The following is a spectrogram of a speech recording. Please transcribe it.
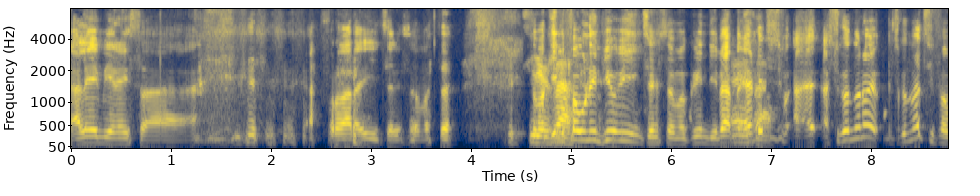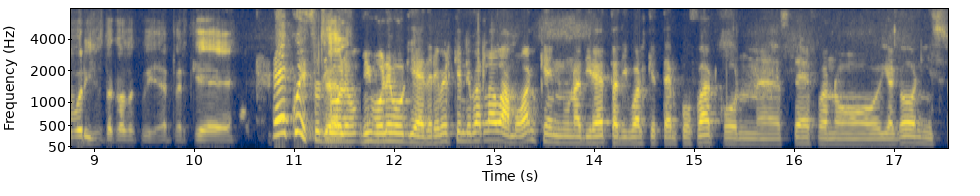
all'Emirates a, a provare a vincere, insomma. sì, insomma esatto. Chi ne fa esatto. uno in più vince, insomma, quindi beh, esatto. ci, eh, secondo, noi, secondo me ci favorisce questa cosa qui, eh, perché... E questo cioè... volevo, vi volevo chiedere, perché ne parlavamo anche in una diretta di qualche tempo fa con eh, Stefano Iagonis.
